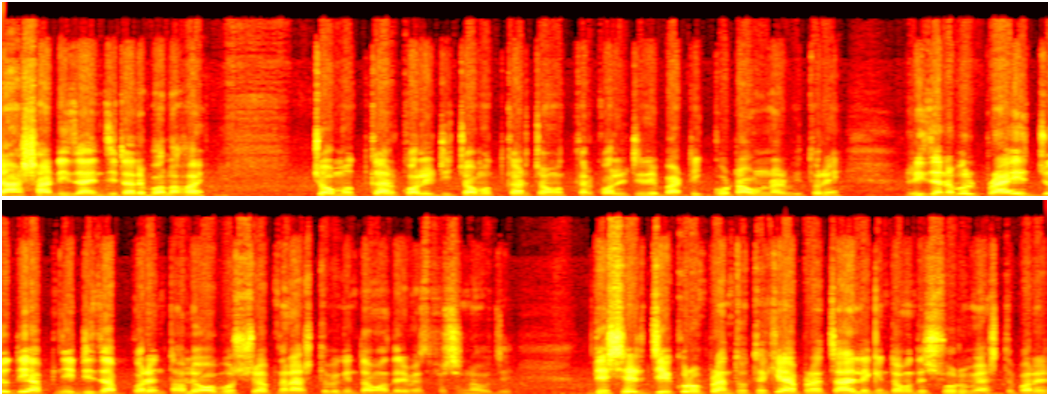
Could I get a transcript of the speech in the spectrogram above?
ডাসা ডিজাইন যেটারে বলা হয়। চমৎকার কোয়ালিটি, চমৎকার চমৎকার কোয়ালিটির বাটিক কোটা ওনার ভিতরে। রিজনেবল প্রাইস যদি আপনি ডিজার্ভ করেন, তাহলে অবশ্যই আপনার আসতে হবে কিন্তু আমাদের এম এস ফ্যাশন হাউজে। দেশের যে কোনো প্রান্ত থেকে আপনারা চাইলে কিন্তু আমাদের শোরুমে আসতে পারেন।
